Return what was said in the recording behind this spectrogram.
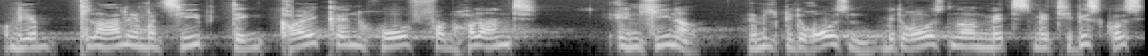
Und wir planen im Prinzip den Kolkenhof von Holland in China nämlich mit Rosen, mit Rosen und mit, mit Hibiskus.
